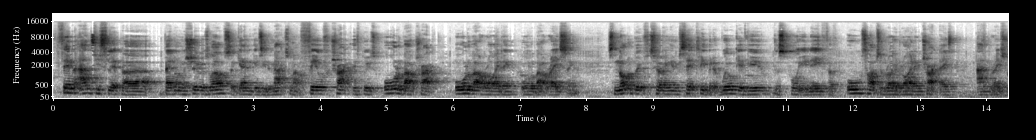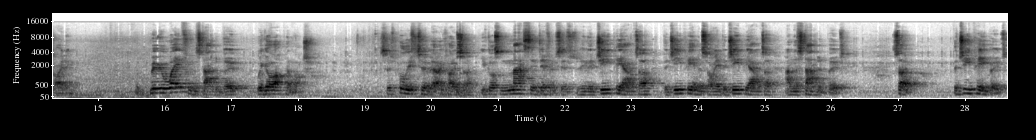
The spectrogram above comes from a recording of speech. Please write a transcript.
Thin anti-slip uh, bed on the shoe as well, so again gives you the maximum feel for track. This boot's all about track, all about riding, all about racing. It's not a boot for touring in particularly, but it will give you the support you need for all types of road riding, track days and race riding. Moving away from the standard boot, we go up a notch. So let's pull these two a bit closer. You've got some massive differences between the GP outer, the GP inner, sorry, the GP outer and the standard boot. So, the GP boot.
